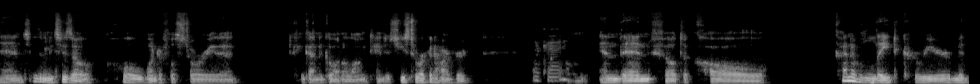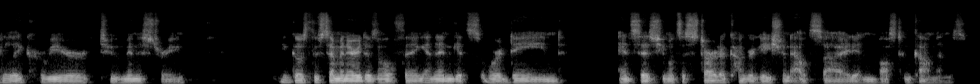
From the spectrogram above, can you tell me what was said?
and she, I mean, she's a whole wonderful story that can kind of go on a long tangent. She used to work at Harvard, Okay. um, and then felt a call, kind of late career, mid to late career, to ministry. He goes through seminary, does the whole thing, and then gets ordained, and says she wants to start a congregation outside in Boston Commons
